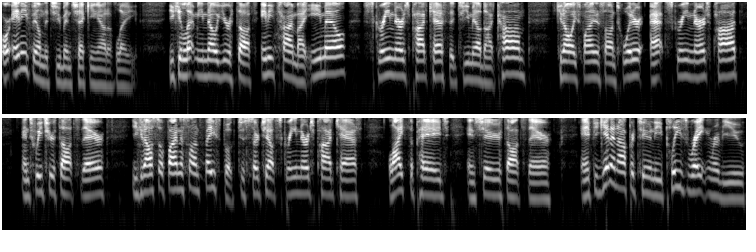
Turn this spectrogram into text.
or any film that you've been checking out of late. You can let me know your thoughts anytime by email, screennerdspodcast at gmail.com. You can always find us on Twitter at Screen Nerds Pod and tweet your thoughts there. You can also find us on Facebook. Just search out Screen Nerds Podcast, like the page, and share your thoughts there. And if you get an opportunity, please rate and review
